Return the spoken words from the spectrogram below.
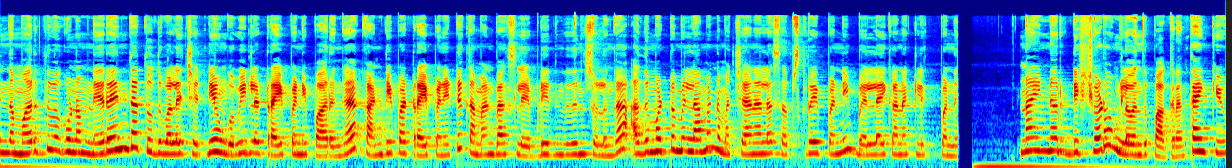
இந்த மருத்துவ குணம் நிறைந்த துதுவளை சட்னி உங்கள் வீட்டில் ட்ரை பண்ணி பாருங்கள் கண்டிப்பாக ட்ரை பண்ணிவிட்டு கமெண்ட் பாக்ஸில் எப்படி இருந்ததுன்னு சொல்லுங்கள் அது மட்டும் இல்லாமல் நம்ம சேனலை சப்ஸ்கிரைப் பண்ணி பெல் ஐக்கானை கிளிக் பண்ணு. நான் இன்னொரு டிஷ்ஷோடு உங்களை வந்து பார்க்குறேன். தேங்க்யூ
